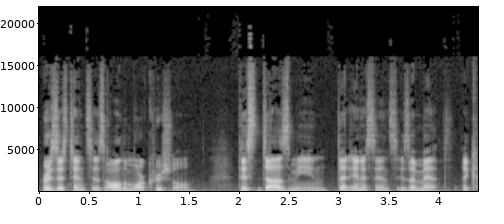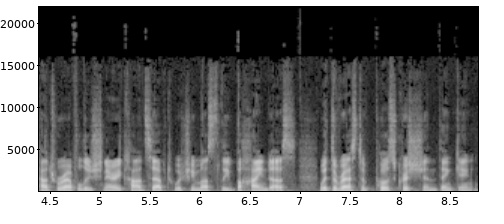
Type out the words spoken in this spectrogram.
resistance is all the more crucial. This does mean that innocence is a myth, a counter revolutionary concept which we must leave behind us with the rest of post Christian thinking.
